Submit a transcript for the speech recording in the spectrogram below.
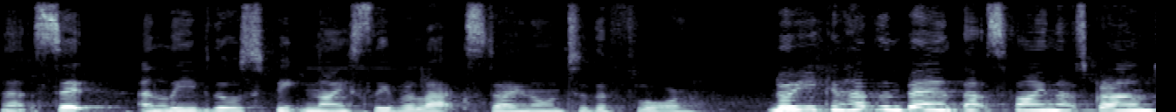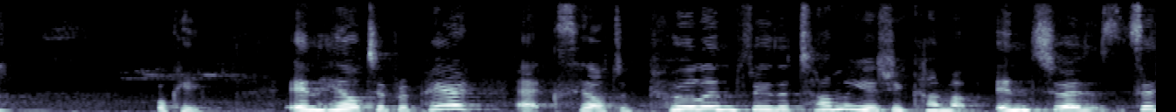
That's it. And leave those feet nicely relaxed down onto the floor. No, you can have them bent. That's fine. That's ground. Okay. Inhale to prepare. Exhale to pull in through the tummy as you come up into a,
